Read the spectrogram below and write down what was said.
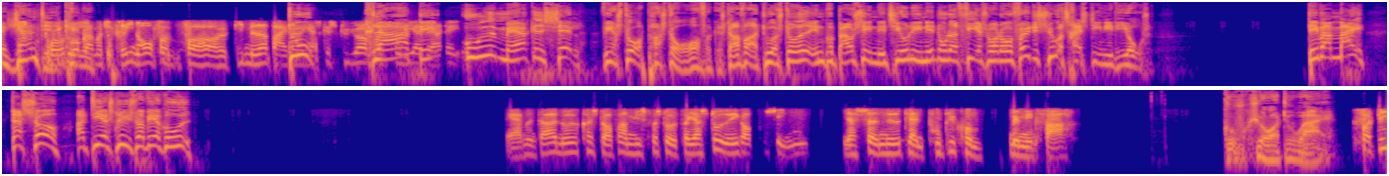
Er jeg en Prøver du at gøre mig til grin over for, for de medarbejdere, Du jeg skal styre og klarer det hverdagen? udmærket selv ved at stå og påstå over for Christoffer, at du har stået inde på bagscenen i Tivoli i 1980, hvor du var født i 67, din idiot. Det var mig, der så, at Dirks lys var ved at gå ud. Ja, men der er noget, Christoffer har misforstået, for jeg stod ikke op på scenen. Jeg sad nede blandt publikum med min far. Gud, gjorde du ej. Fordi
